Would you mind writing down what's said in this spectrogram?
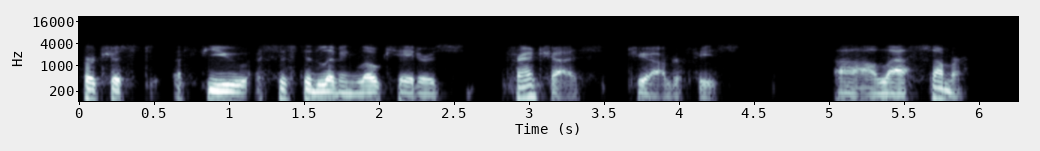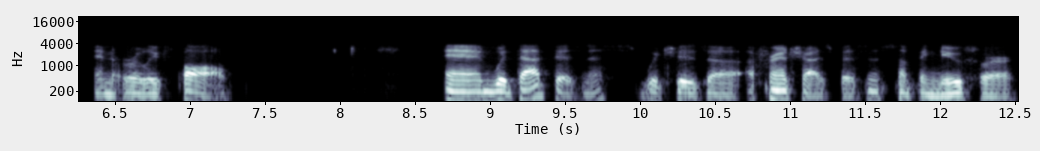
purchased a few assisted living locators franchise geographies uh, last summer and early fall. And with that business, which is a, a franchise business, something new for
